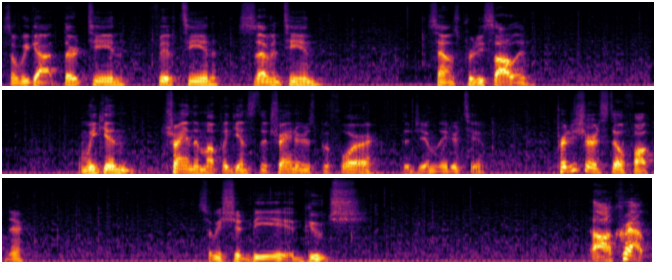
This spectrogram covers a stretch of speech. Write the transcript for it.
So we got 13, 15, 17. Sounds pretty solid. And we can train them up against the trainers before the gym leader too. Pretty sure it's still Falkner. So we should be Gooch. Oh crap!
